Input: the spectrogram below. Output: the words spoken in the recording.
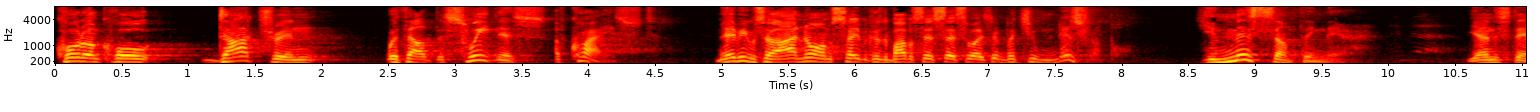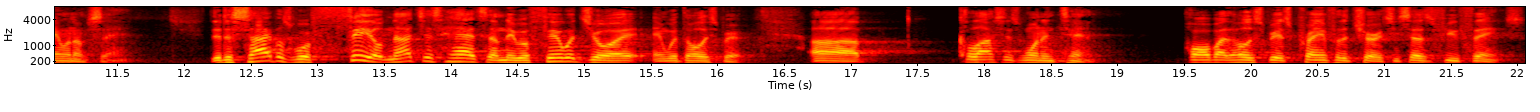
quote unquote doctrine without the sweetness of Christ. Maybe people say, I know I'm saved because the Bible says so, but you're miserable. You missed something there. You understand what I'm saying? The disciples were filled, not just had some, they were filled with joy and with the Holy Spirit. Uh, Colossians 1 and 10. Paul, by the Holy Spirit, is praying for the church. He says a few things.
